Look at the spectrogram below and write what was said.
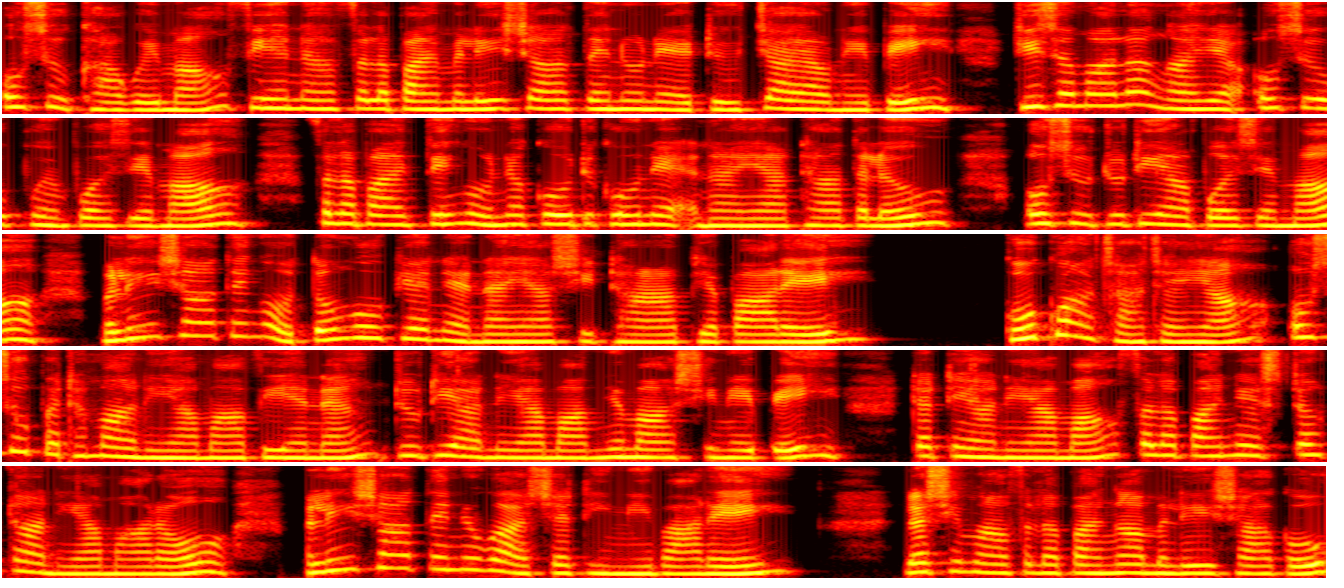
အုပ်စုခါခွေးမှာဗီယက်နမ်ဖိလစ်ပိုင်မလေးရှားအသင်းတို့နဲ့အတူကြာရောက်နေပြီးဒီဇင်ဘာလ9ရက်အုပ်စုဖွင့်ပွဲစဉ်မှာဖိလစ်ပိုင်အသင်းကို2ဂိုးတဂိုးနဲ့အနိုင်ရထားသလိုအုပ်စုဒုတိယပွဲစဉ်မှာမလေးရှားအသင်းကို3ဂိုးပြတ်နဲ့အနိုင်ရရှိထားတာဖြစ်ပါတယ်။ကိုကွာချချင်းရအုပ်စုပထမနေရာမှာဗီယက်နမ်ဒုတိယနေရာမှာမြန်မာရှိနေပြီးတတိယနေရာမှာဖိလစ်ပိုင်နဲ့စတုတ်ထနေရာမှာတော့မလေးရှားအသင်းတို့ကရပ်တည်နေပါတယ်။ လက်ရှိမှာဖိလစ်ပိုင်ကမလေးရှားကို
